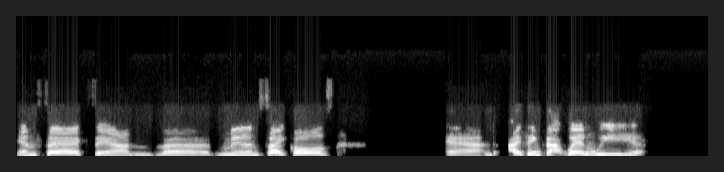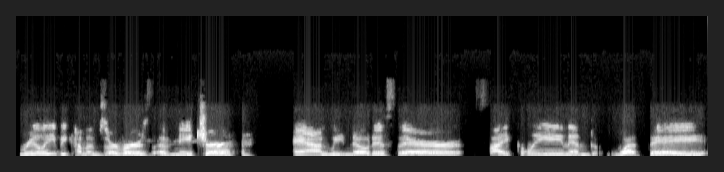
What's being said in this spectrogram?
insects and the moon cycles. And I think that when we really become observers of nature and we notice their cycling and what they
